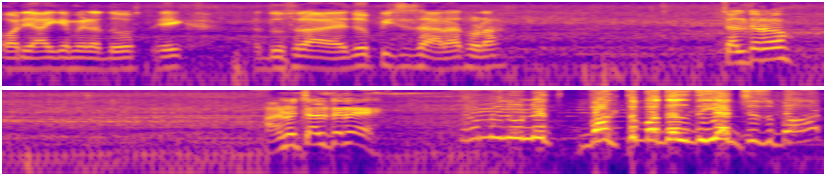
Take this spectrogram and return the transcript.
और ये आगे मेरा दोस्त एक दूसरा है जो पीछे से आ रहा थोड़ा। चलते रहो। अनु चलते रहे। हम इन्होंने वक्त बदल दिया जिस बात।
